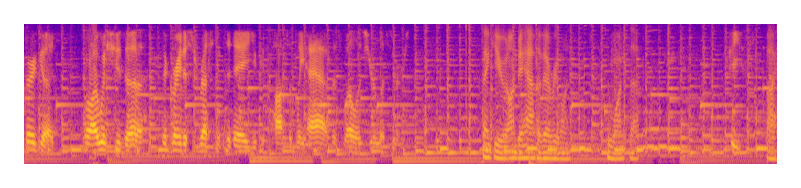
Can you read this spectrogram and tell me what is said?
Very good. Well, I wish you the the greatest rest of the day you could possibly have, as well as your listeners. Thank you on behalf of everyone who wants that. Peace. Bye.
